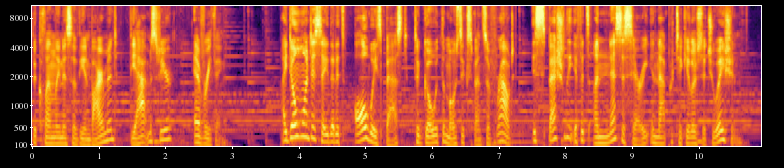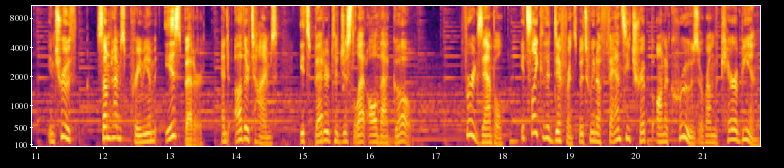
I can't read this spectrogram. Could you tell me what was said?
the cleanliness of the environment, the atmosphere, everything. I don't want to say that it's always best to go with the most expensive route, especially if it's unnecessary in that particular situation. In truth, sometimes premium is better and other times it's better to just let all that go. For example, it's like the difference between a fancy trip on a cruise around the Caribbean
